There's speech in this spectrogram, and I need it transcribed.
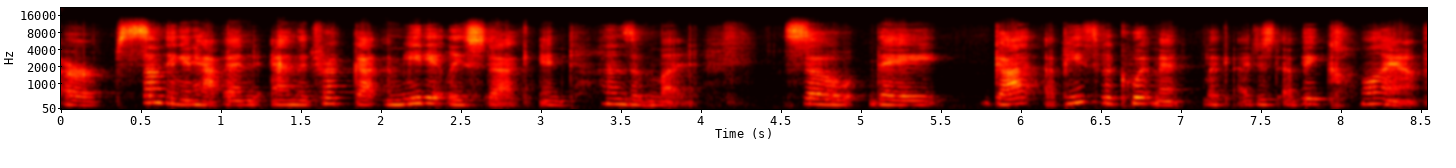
or something had happened, and the truck got immediately stuck in tons of mud. So they got a piece of equipment, like just a big clamp,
